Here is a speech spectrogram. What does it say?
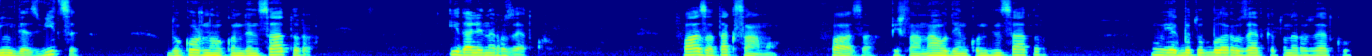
Він йде звідси до кожного конденсатора і далі на розетку. Фаза так само. Фаза пішла на один конденсатор. Ну, якби тут була розетка, то на розетку.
